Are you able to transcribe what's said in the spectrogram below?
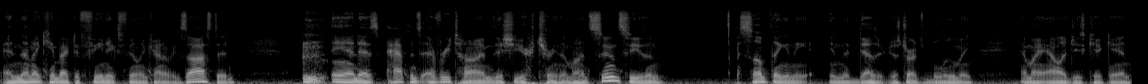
And then I came back to Phoenix feeling kind of exhausted. and as happens every time this year during the monsoon season, something in the in the desert just starts blooming and my allergies kick in.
